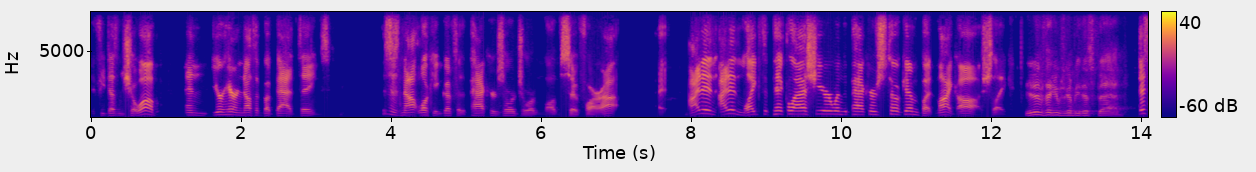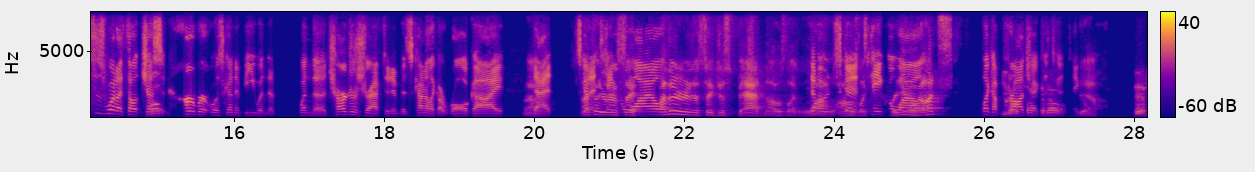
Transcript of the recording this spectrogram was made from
if he doesn't show up, and you're hearing nothing but bad things. This is not looking good for the Packers or Jordan Love so far. I I- didn't I didn't like the pick last year when the Packers took him, but my gosh, like you didn't think he was going to be this bad. this is what I thought Well- Justin Herbert was going to be when the when the Chargers drafted him as kind of like a raw guy Wow. that it's. I thought you were going to say. while. I thought you were going to say just bad, and I was like, wow. no, it's I was like, take a are while. you nuts? Like a You project something that's going else? to a Yeah. while. this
